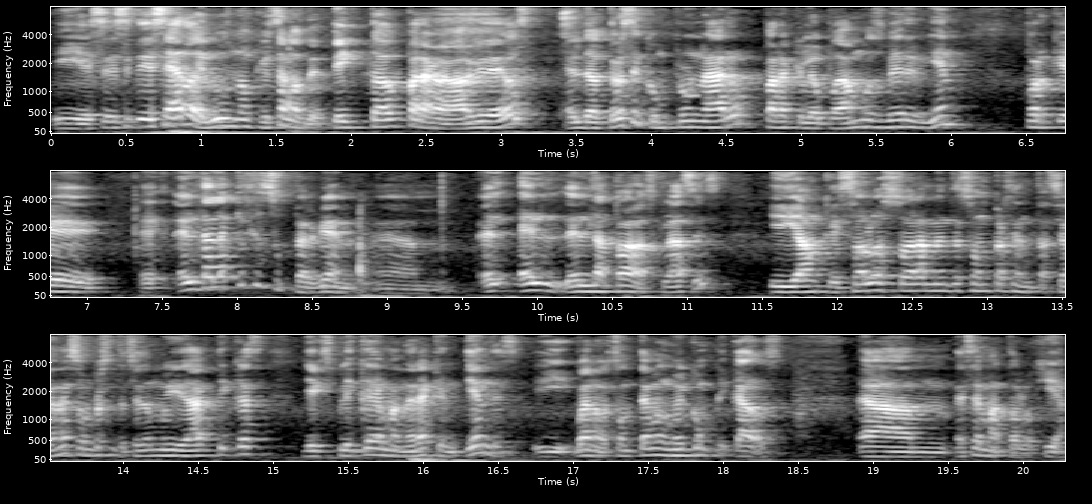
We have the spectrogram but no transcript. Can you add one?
Y ese, ese, ese, aro de luz, ¿no? Que usan los de TikTok para grabar videos. El doctor se compró un aro para que lo podamos ver bien. Porque eh, él da la clase súper bien. Um, él, él, él, da todas las clases. Y aunque solo solamente son presentaciones, son presentaciones muy didácticas y explica de manera que entiendes. Y bueno, son temas muy complicados. Um, es hematología.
